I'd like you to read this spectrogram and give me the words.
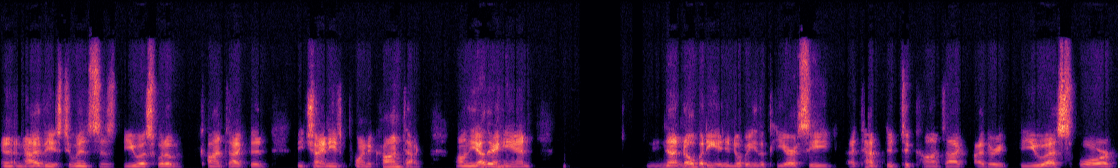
in either of these two instances, the U.S. would have contacted the Chinese point of contact. On the other hand, not, nobody, nobody in the PRC attempted to contact either the U.S. or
